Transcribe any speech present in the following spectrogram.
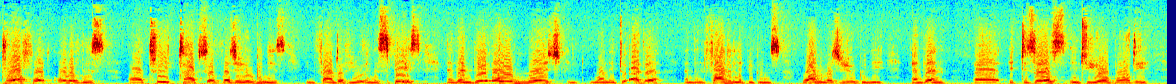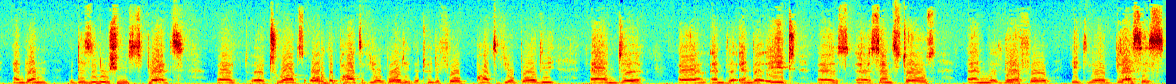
draw forth all of these uh, three types of Vajrayoginis in front of you in the space, and then they all merge in one into other, and then finally becomes one Vajrayogini, and then uh, it dissolves into your body, and then the dissolution spreads uh, uh, towards all the parts of your body, the 24 parts of your body, and uh, uh and the, and the eight uh, uh, sense doors, and therefore it blesses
